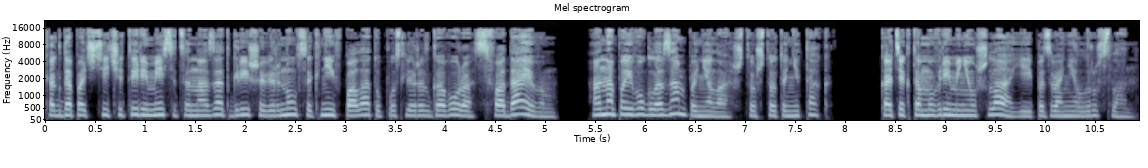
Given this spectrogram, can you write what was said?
Когда почти четыре месяца назад Гриша вернулся к ней в палату после разговора с Фадаевым, она по его глазам поняла, что что-то не так. Катя к тому времени ушла, ей позвонил Руслан.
